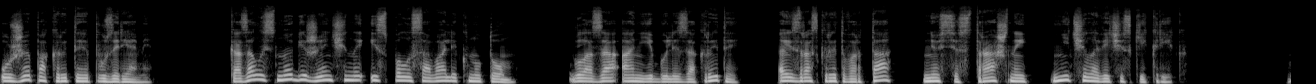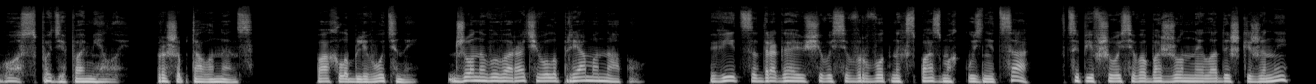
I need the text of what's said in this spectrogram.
уже покрытая пузырями. Казалось, ноги женщины исполосовали кнутом. Глаза Аньи были закрыты, а из раскрытого рта несся страшный, нечеловеческий крик. «Господи помилуй», — прошептала Нэнс. Пахло блевотиной, Джона выворачивала прямо на пол. Вид содрогающегося в рвотных спазмах кузнеца, вцепившегося в обожженные лодыжки жены,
